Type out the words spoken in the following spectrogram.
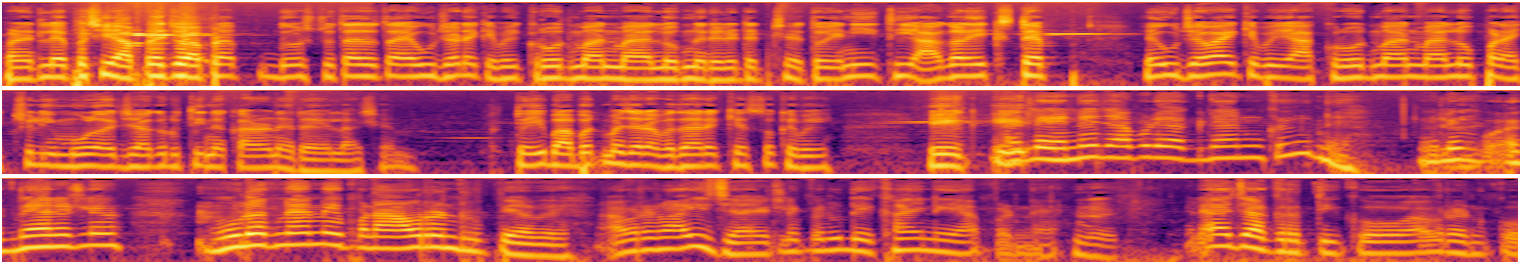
પણ એટલે પછી આપણે જો આપણા દોષ જોતા જોતા એવું જડે કે ભાઈ ક્રોધમાન માયાલોભને રિલેટેડ છે તો એનીથી આગળ એક સ્ટેપ એવું જવાય કે ભાઈ આ ક્રોધમાન માયાલોભ પણ એકચ્યુઅલી મૂળ અજાગૃતિના કારણે રહેલા છે એમ. તો એ બાબતમાં જરા વધારે કહેશો કે ભાઈ એક એટલે એને જ આપણે અજ્ઞાન કહ્યું ને. એટલે અજ્ઞાન એટલે મૂળ અજ્ઞાન નહીં પણ આવરણ રૂપે હવે. આવરણ આવી જાય એટલે પેલું દેખાય નહીં આપણને. એટલે અજાગૃતિ કહો આવરણ કહો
